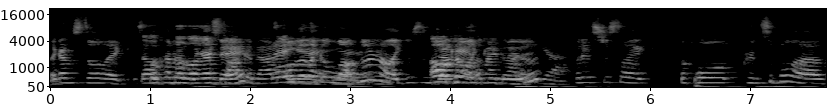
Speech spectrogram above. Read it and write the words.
Like I'm still like it's still The- kind the of a weird let's day. talk about it? a little bit like Yeah, a lot. yeah, no, no, no. Like just in okay, general, like okay, my got mood. it. Yeah. But it's just like the whole principle of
